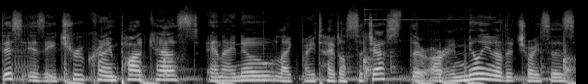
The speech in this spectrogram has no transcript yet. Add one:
This is a true crime podcast, and I know, like my title suggests, there are a million other choices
